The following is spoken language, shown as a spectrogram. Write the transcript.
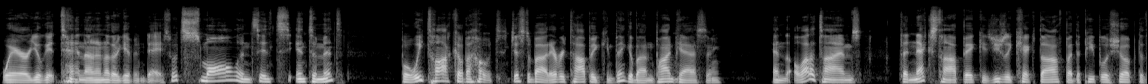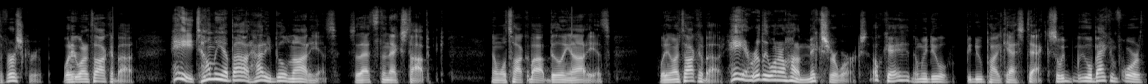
where you'll get 10 on another given day. So it's small and it's intimate but we talk about just about every topic you can think about in podcasting. And a lot of times, the next topic is usually kicked off by the people who show up to the first group. What do you want to talk about? Hey, tell me about how do you build an audience? So that's the next topic. Then we'll talk about building an audience. What do you want to talk about? Hey, I really want to know how a mixer works. Okay, then we do we do podcast tech. So we, we go back and forth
